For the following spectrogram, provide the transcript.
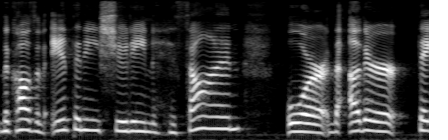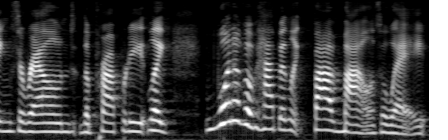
the cause of Anthony shooting Hassan or the other things around the property? Like one of them happened like five miles away,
